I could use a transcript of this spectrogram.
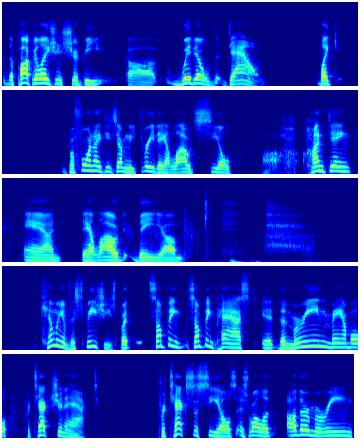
the population should be uh, whittled down. Like before 1973, they allowed seal uh, hunting and they allowed the um, killing of the species. But something something passed. It, the Marine Mammal Protection Act protects the seals as well as other marine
